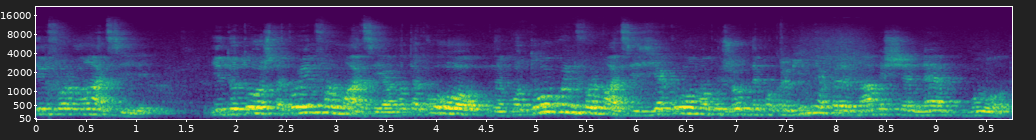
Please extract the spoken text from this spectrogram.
інформації. І до того ж такої інформації або такого потоку інформації, якого, мабуть, жодне покоління перед нами ще не було.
